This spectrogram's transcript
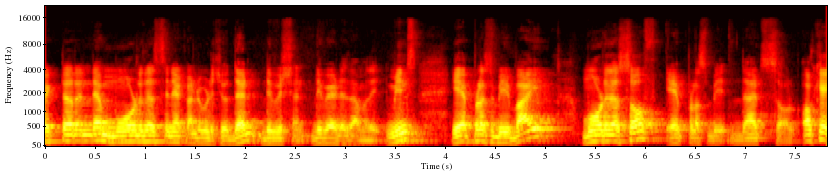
വെക്ടറിന്റെ മോഡുലസിനെ കണ്ടുപിടിച്ചു. ദെൻ ഡിവിഷൻ ഡിവൈഡ് ചെയ്താൽ മതി. Means A plus B by modulus of A plus B that's all okay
